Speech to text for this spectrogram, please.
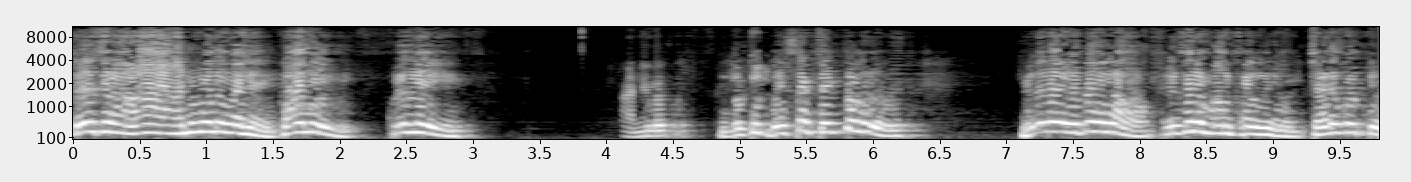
చేసిన ఆ అనుగుణమని కానీ కొన్ని దుఃఖ దుష్ట శక్తులు వేరే విధంగా ప్రజల మనసుల్ని చెడగొట్టి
